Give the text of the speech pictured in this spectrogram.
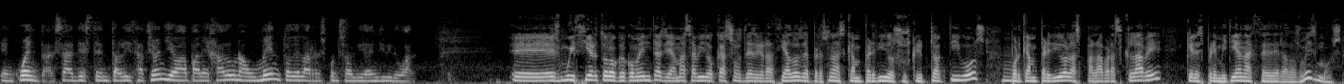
en cuenta. Esa descentralización lleva aparejado un aumento de la responsabilidad individual. Eh, es muy cierto lo que comentas y además ha habido casos desgraciados de personas que han perdido sus criptoactivos porque han perdido las palabras clave que les permitían acceder a los mismos.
